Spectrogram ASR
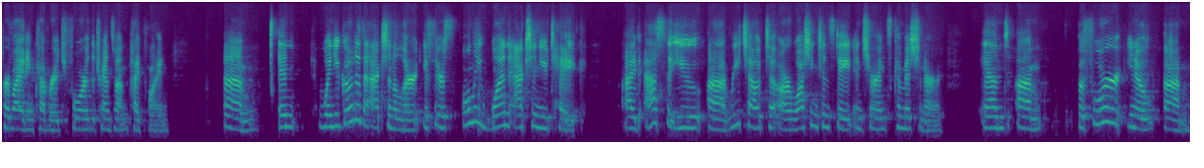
providing coverage for the Trans Mountain Pipeline. Um, and when you go to the action alert, if there's only one action you take, I'd ask that you uh, reach out to our Washington State Insurance Commissioner. And um, before, you know, um,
